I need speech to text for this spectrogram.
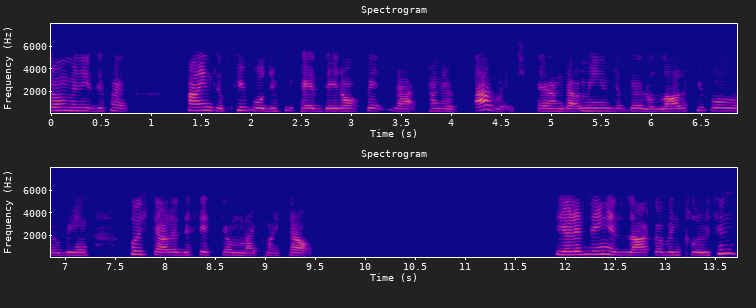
so many different kinds of people just because they don't fit that kind of average. And that means that there's a lot of people who are being pushed out of the system like myself. The other thing is lack of inclusion.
